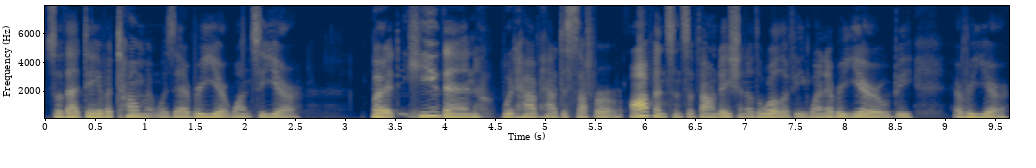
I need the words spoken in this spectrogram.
so that day of atonement was every year, once a year. But he then would have had to suffer often since the foundation of the world. If he went every year, it would be every year.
